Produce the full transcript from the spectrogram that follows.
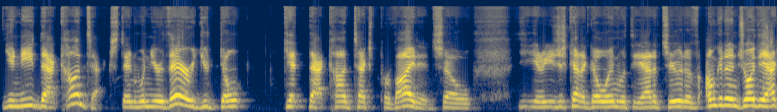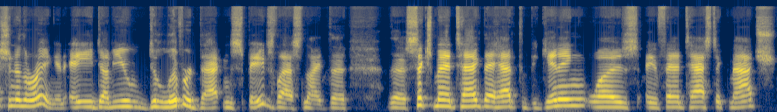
you need that context. And when you're there, you don't get that context provided. So, you know, you just kind of go in with the attitude of I'm going to enjoy the action in the ring. And AEW delivered that in spades last night. The the six man tag they had at the beginning was a fantastic match.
